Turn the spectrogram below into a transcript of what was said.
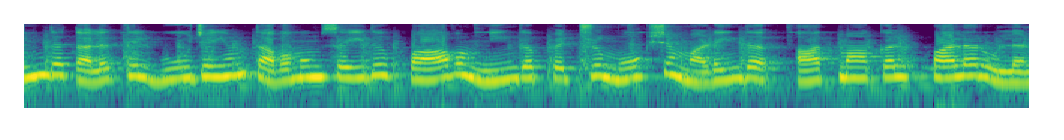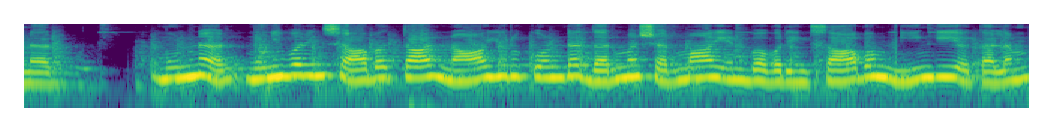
இந்த தலத்தில் பூஜையும் தவமும் செய்து பாவம் நீங்க பெற்று மோட்சம் அடைந்த ஆத்மாக்கள் பலர் உள்ளனர். முன்னர் முனிவரின் சாபத்தால் நாயுறு கொண்ட தர்ம சர்மா என்பவரின் சாபம் நீங்கிய தலம்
